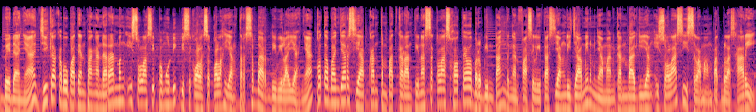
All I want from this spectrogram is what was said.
Bedanya, jika Kabupaten Pangandaran mengisolasi pemudik di sekolah-sekolah yang tersebar di wilayahnya, Kota Banjar siapkan tempat karantina sekelas hotel berbintang dengan fasilitas yang dijamin menyamankan bagi yang isolasi selama 14 hari.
